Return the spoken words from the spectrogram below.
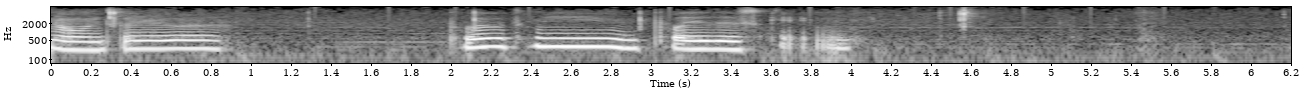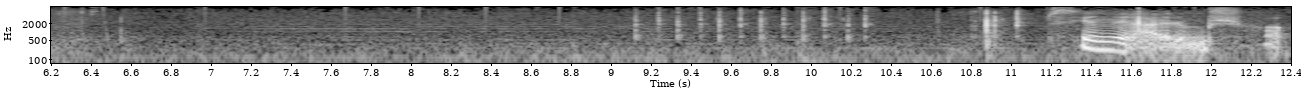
No one's gonna play with me and play this game. See in the item shop.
